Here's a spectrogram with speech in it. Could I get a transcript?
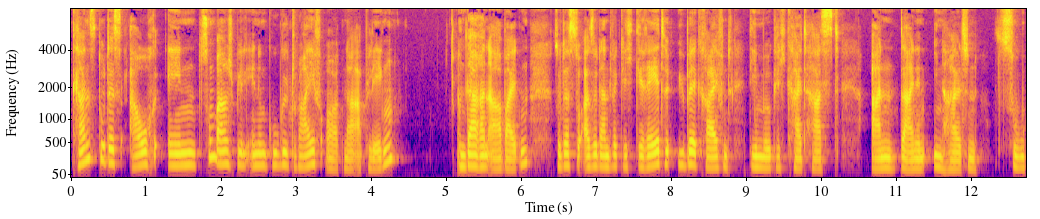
kannst du das auch in zum Beispiel in einem Google Drive-Ordner ablegen und daran arbeiten, so dass du also dann wirklich geräteübergreifend die Möglichkeit hast, an deinen Inhalten zu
